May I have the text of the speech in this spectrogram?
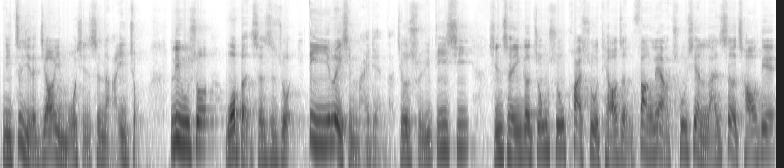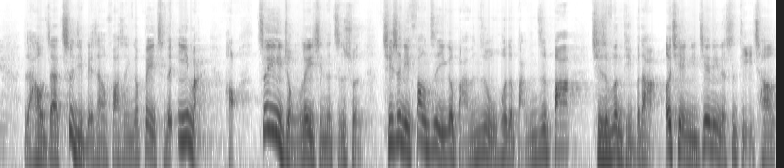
你自己的交易模型是哪一种。例如说，我本身是做第一类型买点的，就是属于低吸，形成一个中枢快速调整放量，出现蓝色超跌，然后在次级别上发生一个背驰的一买。好，这种类型的止损，其实你放置一个百分之五或者百分之八，其实问题不大，而且你建立的是底仓，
